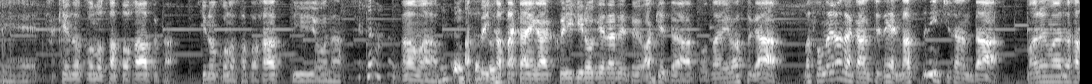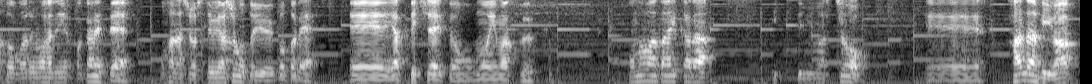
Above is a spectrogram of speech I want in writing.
えー、タケノコの里派とか、キノコの里派っていうような、まあまあ、熱い戦いが繰り広げられるわけではございますが、まあそのような感じで、夏にちなんだ、〇〇派と〇〇派に分かれて、お話をしてみましょうということで、えー、やっていきたいと思います。この話題から行ってみましょう。えー、花火は、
